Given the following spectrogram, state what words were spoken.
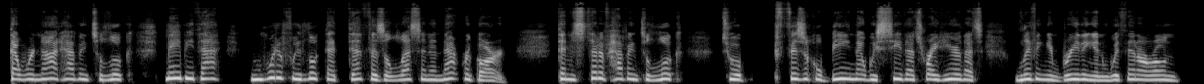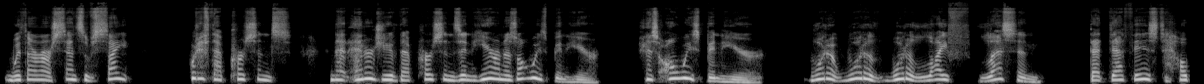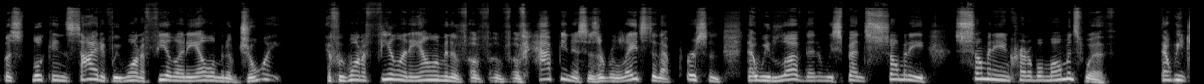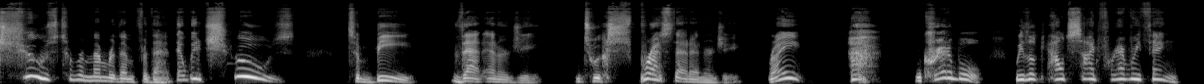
That we're not having to look, maybe that, what if we looked at death as a lesson in that regard? Then instead of having to look to a physical being that we see that's right here, that's living and breathing and within our own, within our sense of sight, what if that person's, that energy of that person's in here and has always been here, has always been here? What a, what a, what a life lesson that death is to help us look inside if we want to feel any element of joy, if we want to feel any element of, of, of, of happiness as it relates to that person that we love, and we spent so many, so many incredible moments with, that we choose to remember them for that, that we choose to be that energy, to express that energy, right? Incredible. We look outside for everything,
